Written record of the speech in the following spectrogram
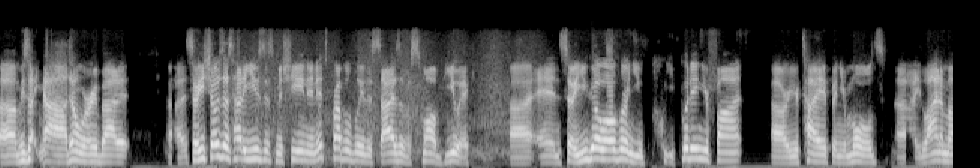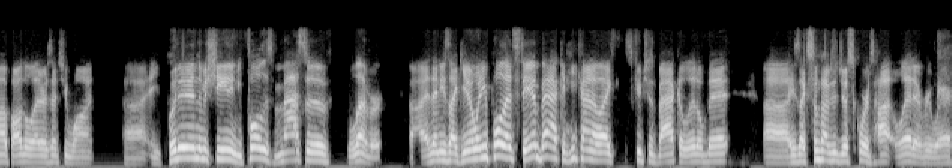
Um, he's like, nah, don't worry about it. Uh, so he shows us how to use this machine, and it's probably the size of a small Buick. Uh, and so you go over and you you put in your font uh, or your type and your molds. Uh, you line them up, all the letters that you want, uh, and you put it in the machine, and you pull this massive lever. Uh, and then he's like, you know, when you pull that, stand back, and he kind of like scooches back a little bit. He's like, sometimes it just squirts hot lead everywhere.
